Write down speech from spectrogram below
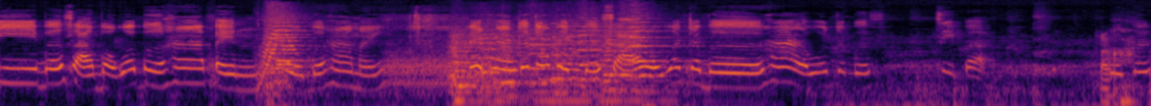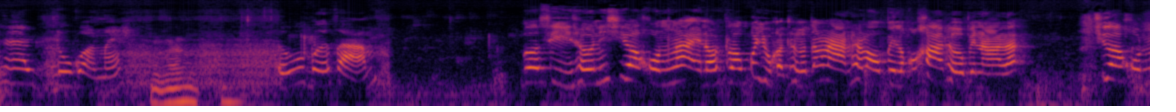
ดีเบอร์สามบอกว่าเบอร์ห้าเป็นหัวเบอร์ห้าไหมเป็นนั้นก็ต้องเป็นเบอร์สามหรือว่าจะเบอร์ห้าหรือว่าจะเบอร์สิบอะตัดเบอร์เบอร์ห้าดูก่อนไหมอย่างนั้นหรือว่าเบอร์สามเบอร์สี่เธอนี่เชื่อคนง่ายแล้วเราก็อยู่กับเธอตั้งนานถ้าเราเป็นเราก็ฆ่าเธอไปนานแล้วเชื่อคน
